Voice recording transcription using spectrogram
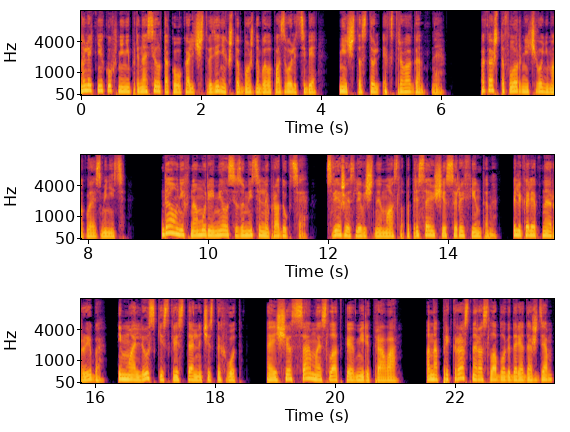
Но летняя кухня не приносила такого количества денег, чтобы можно было позволить себе нечто столь экстравагантное. Пока что Флор ничего не могла изменить. Да, у них на Муре имелась изумительная продукция. Свежее сливочное масло, потрясающие сыры Финтона, великолепная рыба и моллюски из кристально чистых вод — а еще самая сладкая в мире трава. Она прекрасно росла благодаря дождям,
